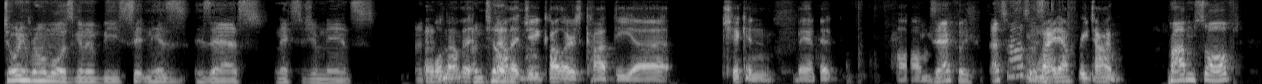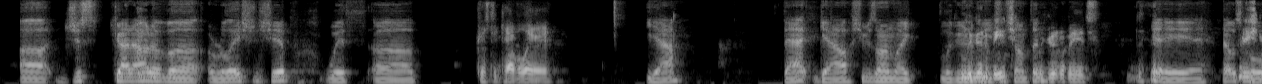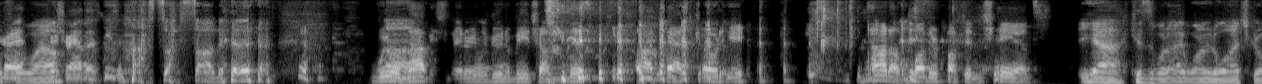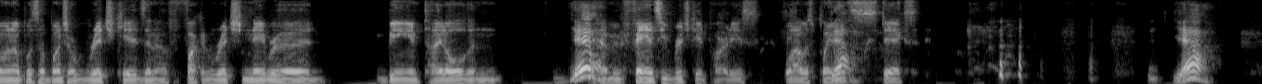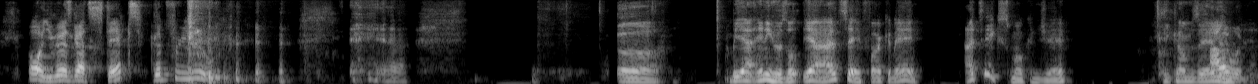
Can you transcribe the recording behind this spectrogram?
Tony Romo is gonna be sitting his his ass next to Jim Nantz. Well, now that Until- now that Jay Cutler's caught the uh, chicken bandit, um, Exactly. That's what I was gonna might have free time. Problem solved. Uh, just got out of a, a relationship with uh Kristin Cavallari. Yeah. That gal, she was on like Laguna, Laguna Beach, Beach? or something. Laguna Beach. Yeah, yeah, yeah. That was Pretty cool sure, for I, a while. pretty sure I have that season. I saw, I saw that. We will Um, not be slandering Laguna Beach on this podcast, Cody. Not a motherfucking chance. yeah, because what I wanted to watch growing up was a bunch of rich kids in a fucking rich neighborhood being entitled and Yeah. having fancy rich kid parties while I was playing Yeah. with sticks. Yeah. Oh, you guys got sticks? Good for you. yeah. Uh, but yeah, anywho's yeah, I'd say fucking A. I'd take Smoking Jay. He comes in. I and- would.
